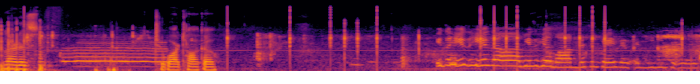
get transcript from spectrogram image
There it is. To our taco. Here's a here's a here's a uh, here's a heal bomb just in case if, if you need to.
